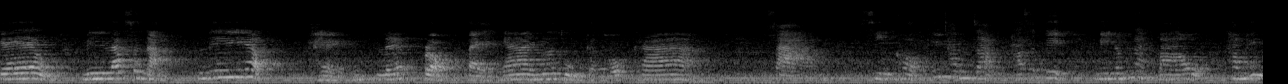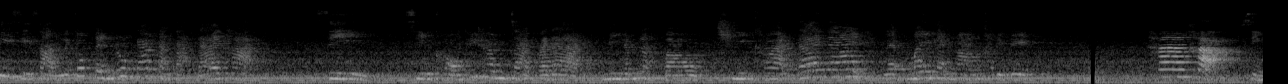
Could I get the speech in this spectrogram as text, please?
แก้ว มีลักษณะเรียบ แข็ง และเปราะแตกง่ายเมื่อถูกกระทบค่ะ 3. สิ่งของที่ทำจากพลาสติก มีน้ำหนักเบาทำให้มีสีสันและก็เป็นรูปร่างต่างๆได้ค่ะ 4. สิ่งของที่ทำจากกระดาษมีน้ำหนักเบา ฉีกขาดได้ง่าย และไม่กันน้ำค่ะเด็กๆ 5 ค่ะ สิ่ง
